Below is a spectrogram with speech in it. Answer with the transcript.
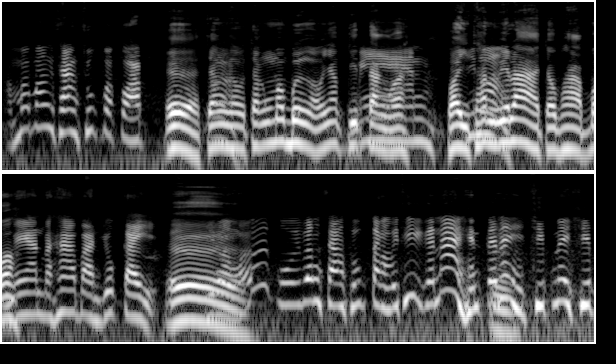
เอามาเบิ่งสร้างสุขประกอบ เออจังเราจังมาเบิ่งเอายามติดตั้งวะแม่นไว้ทันพี่น้องเวลาเจ้าภาพบ่แมนมาห้าบ้านอยกไก่เออ พี่น้องว่าเออกูเบิ่งสร้างสุขตั้งไว้ที่กันนะเห็นแต่ในคลิปในคลิป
